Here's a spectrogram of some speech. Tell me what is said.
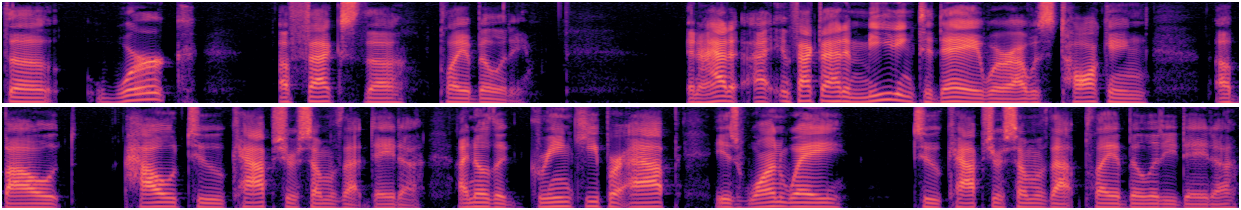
the work affects the playability. And I had, I, in fact, I had a meeting today where I was talking about how to capture some of that data. I know the Greenkeeper app is one way to capture some of that playability data.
